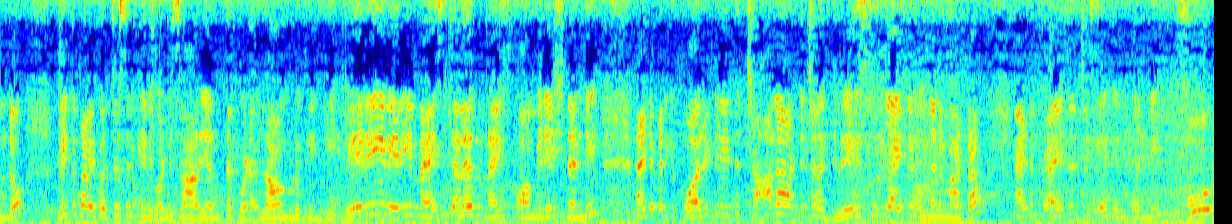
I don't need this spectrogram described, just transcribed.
ఉందో. విత్ మనకి వచ్చేసరికి ఇదిగోండి సారీ అంతా కూడా లాంగ్ లుకింగ్కి. Very very nice colour nice combination అండి. అండ్ మనకి క్వాలిటీ అయితే చాలా అంటే చాలా గ్రేస్ఫుల్గా అయితే ఉందన్నమాట. అండ్ ప్రైస్ వచ్చేసరికి ఎంతండి ఫోర్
